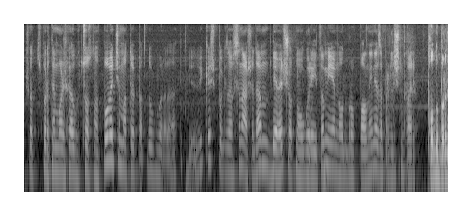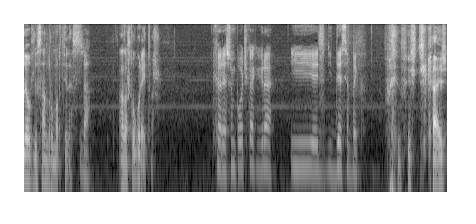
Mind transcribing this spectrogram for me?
Защото според мен можеха да го цоснат повече, ма той път договора да викаш. Пък за Арсенал ще дам 9, защото много го рейтвам и е много добро попълнение за прилични пари. По-добър ли е от Лисандро Мартинес? Да. А защо го рейтваш? Харесвам повече как играе. И, е, и десен бек. Ще кажеш,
